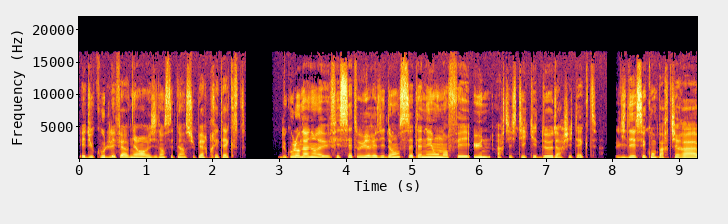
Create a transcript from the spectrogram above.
et du coup de les faire venir en résidence, c'était un super prétexte. Du coup, l'an dernier, on avait fait 7 ou 8 résidences. Cette année, on en fait une artistique et deux d'architectes. L'idée, c'est qu'on partira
